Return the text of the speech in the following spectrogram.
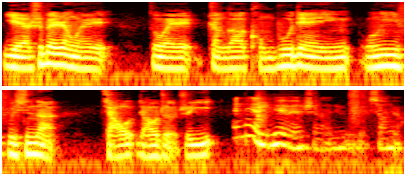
也是被认为。作为整个恐怖电影文艺复兴的佼佼者之一，哎，那个女演员谁来着？小女孩。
